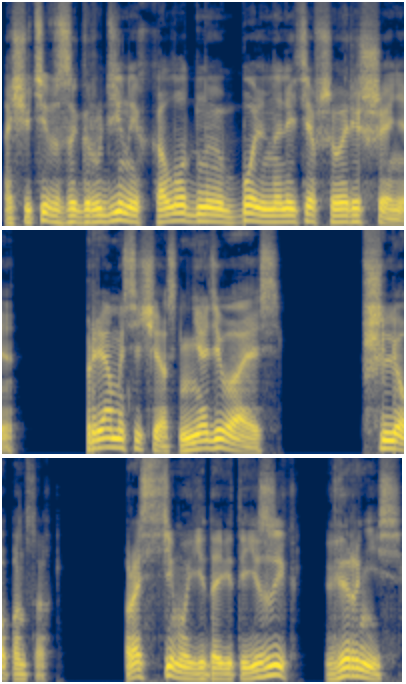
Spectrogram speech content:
ощутив за грудиной холодную боль налетевшего решения. Прямо сейчас, не одеваясь в шлепанцах. Прости мой ядовитый язык, вернись.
